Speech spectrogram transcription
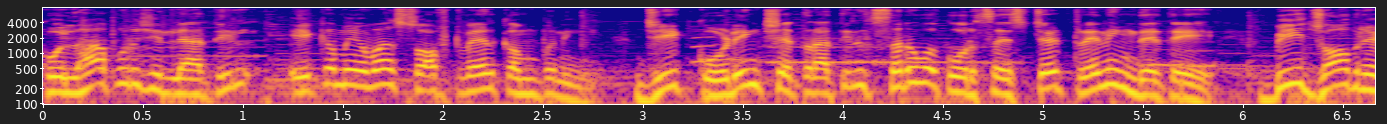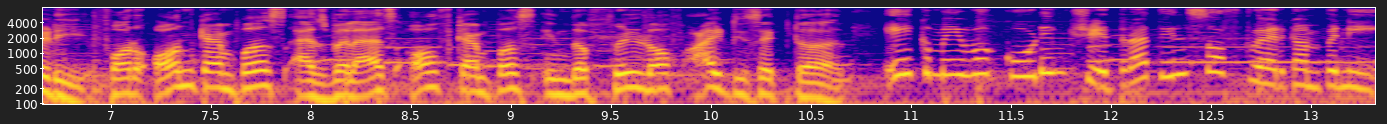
कोल्हापूर जिल्ह्यातील एकमेव सॉफ्टवेअर कंपनी जी कोडिंग क्षेत्रातील सर्व कोर्सेसचे ट्रेनिंग देते. Be job ready for on campus as well as off campus in the field of I T sector एकमेव कोडिंग क्षेत्रातील सॉफ्टवेअर कंपनी.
